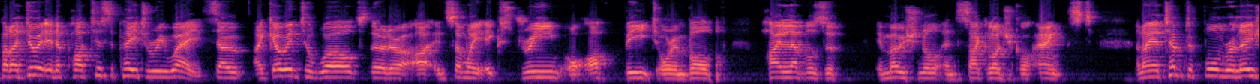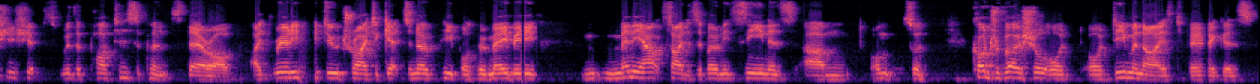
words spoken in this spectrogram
but I do it in a participatory way. So I go into worlds that are in some way extreme or offbeat or involve high levels of emotional and psychological angst. And I attempt to form relationships with the participants thereof. I really do try to get to know people who maybe many outsiders have only seen as um, sort of controversial or, or demonized figures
